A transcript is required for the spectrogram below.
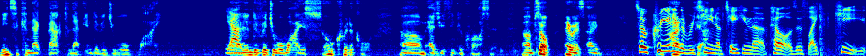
needs to connect back to that individual why. Yeah. And that individual why is so critical um, as you think across it. Um, so, anyways, I So creating I- the yeah. routine of taking the pills is like key,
